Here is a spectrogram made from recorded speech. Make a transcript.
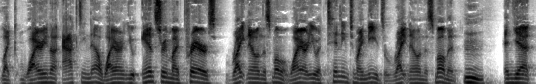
like, why are you not acting now? Why aren't you answering my prayers right now in this moment? Why aren't you attending to my needs right now in this moment? Hmm. And yet,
